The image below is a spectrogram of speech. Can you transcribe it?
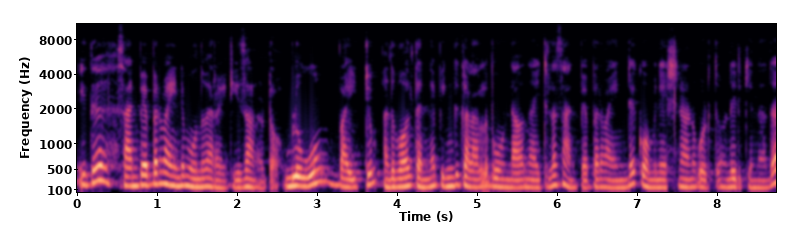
ഇത് സാൻഡ് പേപ്പർ വൈന്റെ മൂന്ന് വെറൈറ്റീസാണ് കേട്ടോ ബ്ലൂവും വൈറ്റും അതുപോലെ തന്നെ പിങ്ക് കളറിൽ പൂവുണ്ടാകുന്നതായിട്ടുള്ള സാൻഡ് പേപ്പർ വൈന്റെ കോമ്പിനേഷനാണ് കൊടുത്തുകൊണ്ടിരിക്കുന്നത്.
